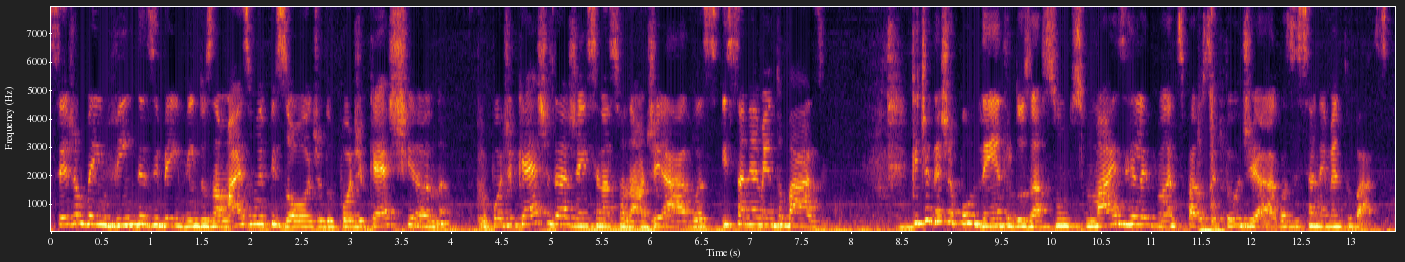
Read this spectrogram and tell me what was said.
Sejam bem-vindas e bem-vindos a mais um episódio do podcast ANA, o podcast da Agência Nacional de Águas e Saneamento Básico, que te deixa por dentro dos assuntos mais relevantes para o setor de águas e saneamento básico.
